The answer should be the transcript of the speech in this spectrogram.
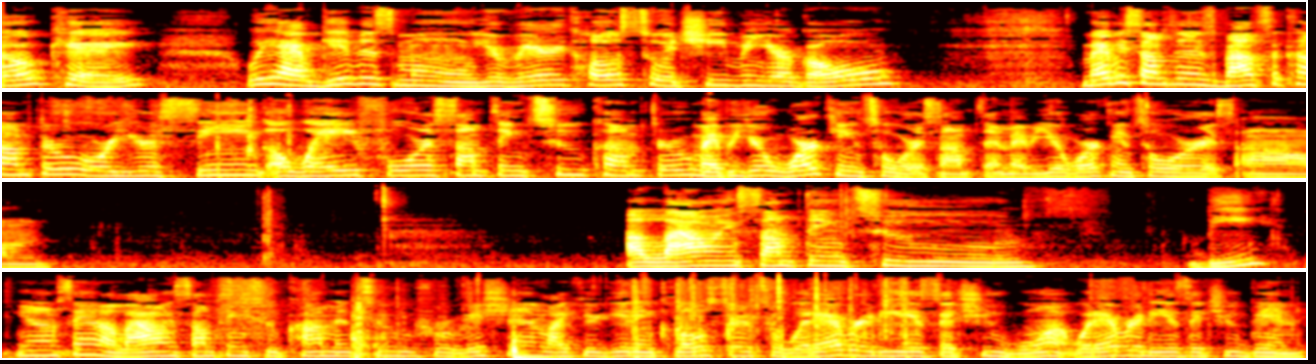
Okay. We have Gibbous Moon. You're very close to achieving your goal. Maybe something is about to come through or you're seeing a way for something to come through. Maybe you're working towards something. Maybe you're working towards um, allowing something to be. You know what I'm saying? Allowing something to come into fruition. Like you're getting closer to whatever it is that you want. Whatever it is that you've been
